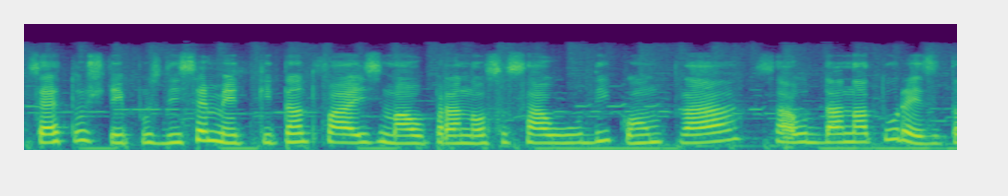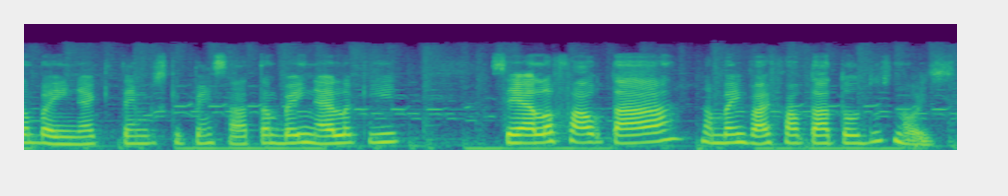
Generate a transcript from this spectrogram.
certos tipos de semente que tanto faz mal para a nossa saúde como para a saúde da natureza também, né? Que temos que pensar também nela que se ela faltar, também vai faltar a todos nós.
